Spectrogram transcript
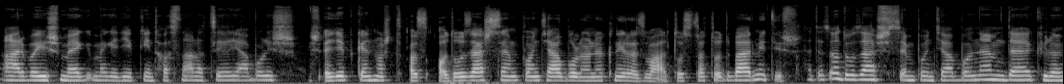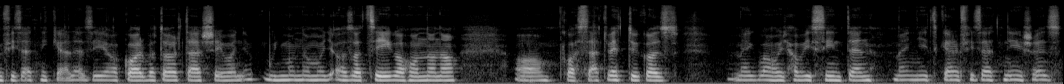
árba is, meg, meg egyébként használat céljából is. És egyébként most az adózás szempontjából önöknél ez változtatott bármit is? Hát az adózás szempontjából nem, de külön fizetni kell ezért a karbatartásé, vagy úgy mondom, hogy az a cég, ahonnan a, a kasszát vettük, az megvan, hogy havi szinten mennyit kell fizetni, és ez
